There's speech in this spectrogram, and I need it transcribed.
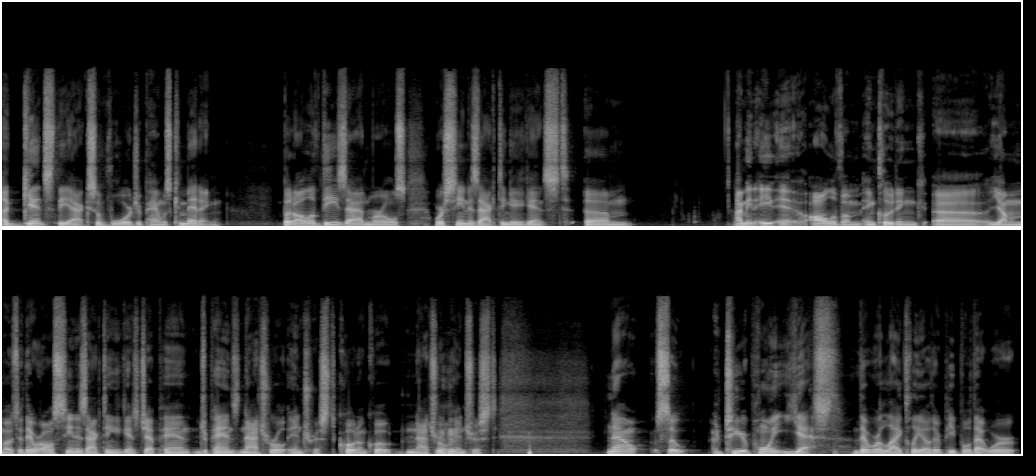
against the acts of war Japan was committing. But all of these admirals were seen as acting against. Um, I mean, all of them, including uh, Yamamoto, they were all seen as acting against Japan, Japan's natural interest, quote unquote, natural interest. Now, so to your point, yes, there were likely other people that were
